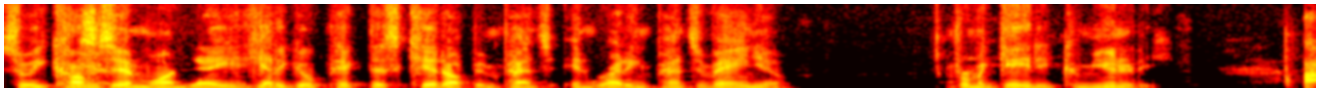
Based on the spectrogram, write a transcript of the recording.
So he comes in one day and he had to go pick this kid up in Pens- in Reading, Pennsylvania, from a gated community. I-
